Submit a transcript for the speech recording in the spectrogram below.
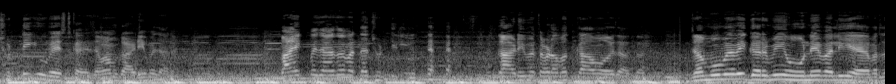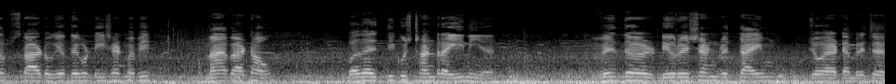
छुट्टी क्यों वेस्ट करें? जब हम गाड़ी में जा रहे हैं। बाइक पे जाए तो बंदा छुट्टी नहीं गाड़ी में थोड़ा बहुत काम हो जाता है। जम्मू में भी गर्मी होने वाली है मतलब स्टार्ट हो गई। अब देखो टी शर्ट में भी मैं बैठा हूँ। बस इतनी कुछ ठंड रही नहीं है। विद ड्यूरेशन विद टाइम जो है टेम्परेचर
